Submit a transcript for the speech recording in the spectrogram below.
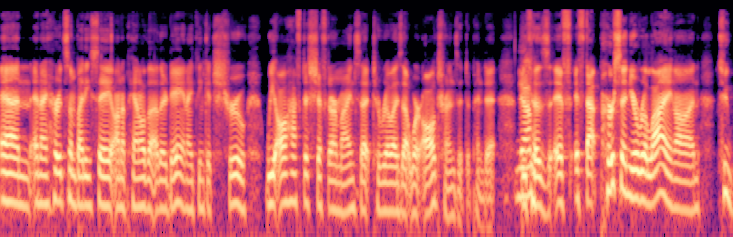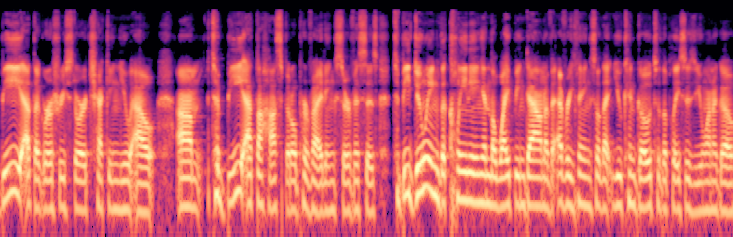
and and I heard somebody say on a panel the other day, and I think it's true. We all have to shift our mindset to realize that we're all transit dependent. Yeah. Because if if that person you're relying on to be at the grocery store checking you out, um, to be at the hospital providing services, to be doing the cleaning and the wiping down of everything so that you can go to the places you want to go.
